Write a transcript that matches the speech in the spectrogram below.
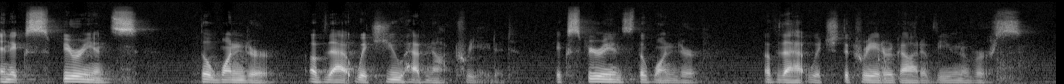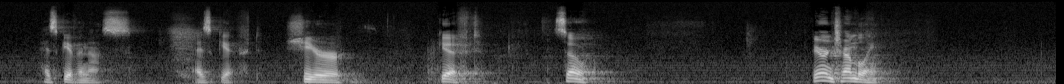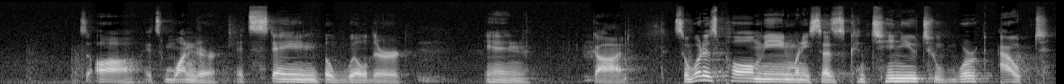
and experience the wonder of that which you have not created. Experience the wonder of that which the Creator God of the universe has given us as gift, sheer gift. So, fear and trembling. It's awe, it's wonder, it's staying bewildered in God. So, what does Paul mean when he says, continue to work out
